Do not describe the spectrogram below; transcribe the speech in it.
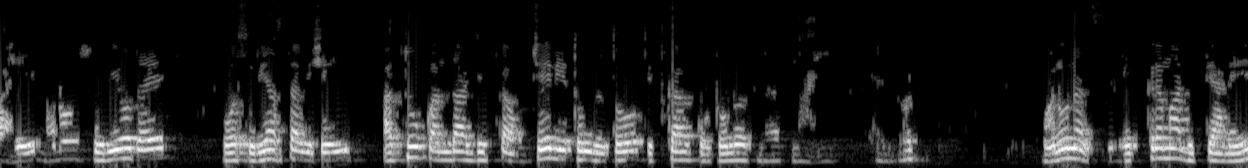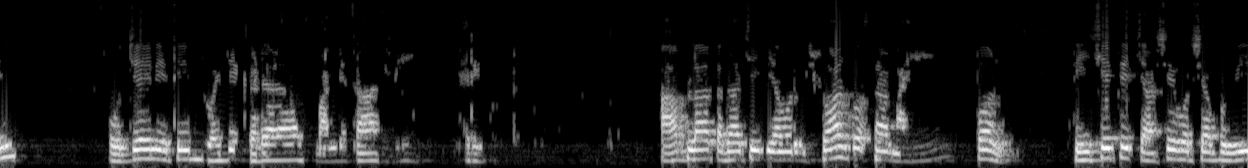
आहे. म्हणून सूर्योदय व सूर्यास्ताविषयी अचूक अंदाज जितका उज्जैन येथून मिळतो तितका कोठूनच मिळत नाही. म्हणूनच विक्रमादित्याने उज्जैन येथील वैदिक घड्याळास मान्यता दिली. व्हेरी आपला कदाचित यावर विश्वास बसणार नाही पण तीनशे ते चारशे वर्षापूर्वी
